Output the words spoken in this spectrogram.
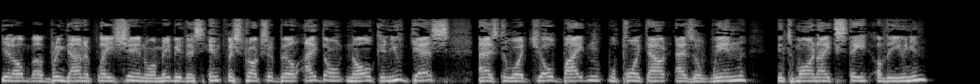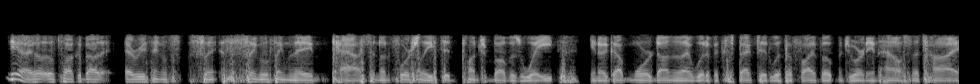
you know, uh, bring down inflation or maybe this infrastructure bill. I don't know. Can you guess as to what Joe Biden will point out as a win in tomorrow night's State of the Union? Yeah, he'll talk about every single single thing they passed, and unfortunately, he did punch above his weight. You know, he got more done than I would have expected with a five vote majority in the House and a tie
